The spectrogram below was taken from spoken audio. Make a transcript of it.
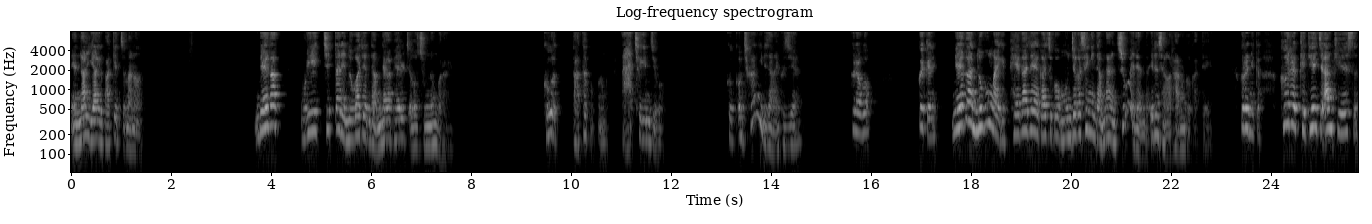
옛날 이야기로 바뀌었지만은 내가 우리 집단이 누가 된다면 내가 배를 쪄서 죽는 거라. 그걸 다다 책임지고. 그 끔찍한 일이잖아요, 그지? 그러고 그러니까 내가 누군가에게 폐가 돼가지고 문제가 생긴다면 나는 죽어야 된다 이런 생각을 하는 것 같아요. 그러니까 그렇게 되지 않기 위해서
